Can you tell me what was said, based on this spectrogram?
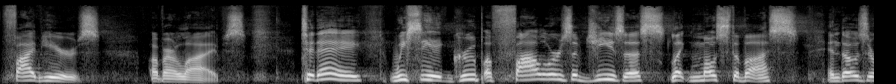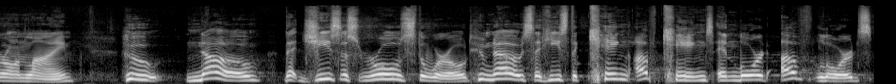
five years of our lives. Today, we see a group of followers of Jesus, like most of us, and those who are online, who know that Jesus rules the world, who knows that he's the King of kings and Lord of lords,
